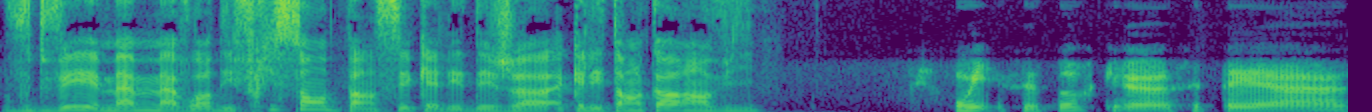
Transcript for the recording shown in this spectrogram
Vous devez même avoir des frissons de penser qu'elle est déjà, qu'elle est encore en vie. Oui, c'est sûr que c'était euh,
